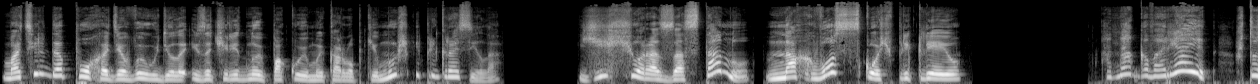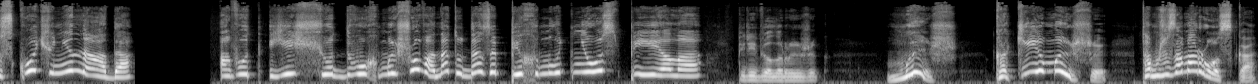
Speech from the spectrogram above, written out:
Матильда походя выудила из очередной пакуемой коробки мышь и пригрозила. Еще раз застану, на хвост скотч приклею. Она говорит, что скотчу не надо. А вот еще двух мышов она туда запихнуть не успела, перевел Рыжик. Мышь? Какие мыши? Там же заморозка.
